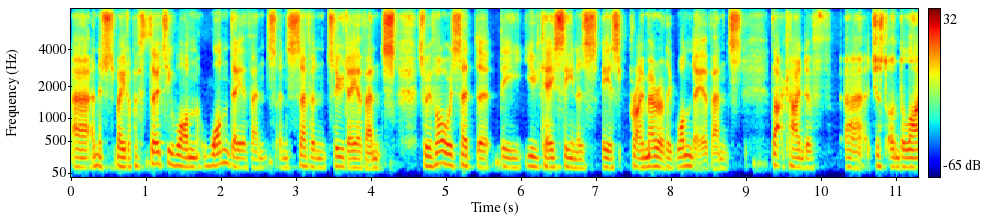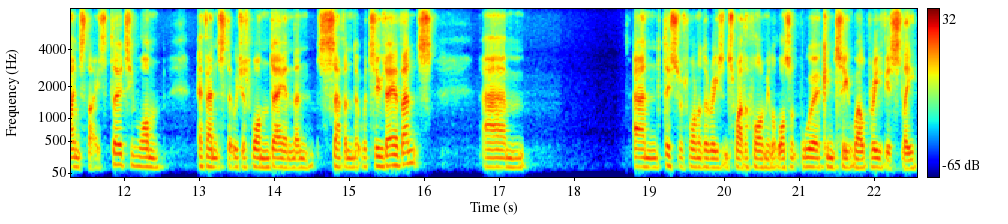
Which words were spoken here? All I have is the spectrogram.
Uh, and this is made up of 31 one day events and seven two day events. So we've always said that the UK scene is, is primarily one day events. That kind of uh, just underlines that. It's 31 events that were just one day and then seven that were two day events. Um, and this was one of the reasons why the formula wasn't working too well previously,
